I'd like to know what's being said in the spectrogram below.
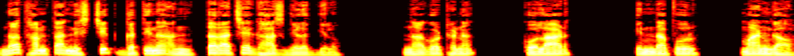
न थांबता निश्चित गतीनं अंतराचे घास गिळत गेलो. नागोठणं कोलाड इंदापूर माणगाव.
